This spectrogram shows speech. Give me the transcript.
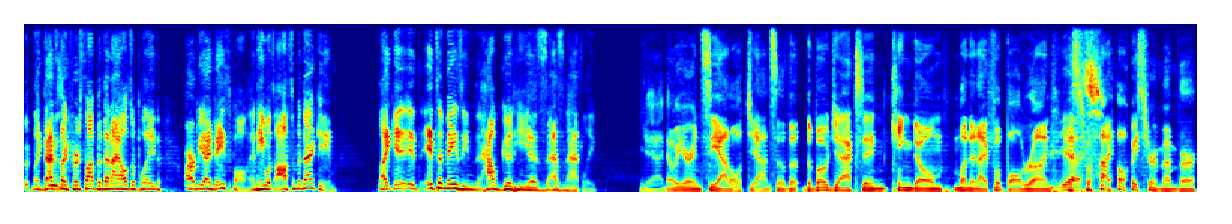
Like that's my first thought. But then I also played RBI baseball, and he was awesome in that game. Like it, it, it's amazing how good he is as an athlete. Yeah, I know you're in Seattle, John. So the the Bo Jackson Kingdome Monday Night Football run Yes. is what I always remember.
